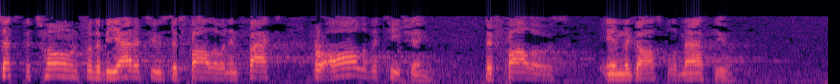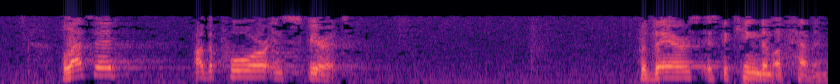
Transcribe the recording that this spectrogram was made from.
sets the tone for the beatitudes that follow, and in fact, for all of the teaching that follows in the Gospel of Matthew. Blessed are the poor in spirit, for theirs is the kingdom of heaven.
